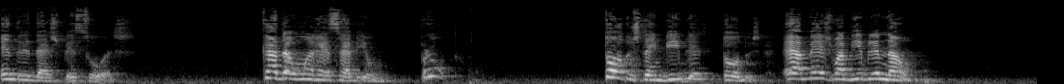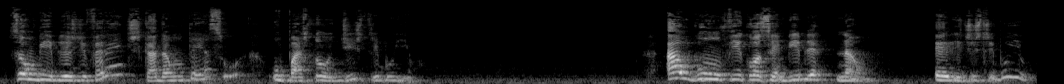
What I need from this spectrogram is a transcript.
entre dez pessoas. Cada uma recebe um. Pronto. Todos têm Bíblia? Todos. É a mesma Bíblia? Não. São Bíblias diferentes, cada um tem a sua. O pastor distribuiu. Algum ficou sem Bíblia? Não. Ele distribuiu.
